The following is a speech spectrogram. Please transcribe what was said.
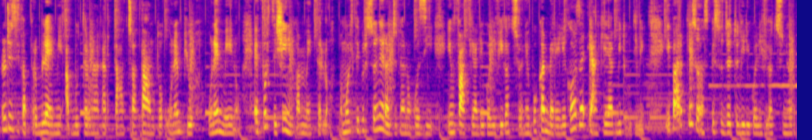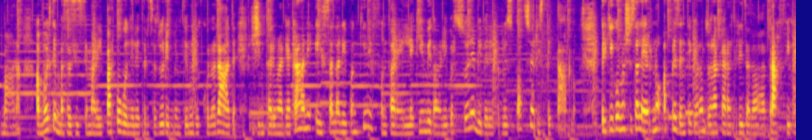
non ci si fa problemi a buttare una cartaccia, tanto una in più, una in meno. È forse cinico ammetterlo, ma molte persone ragionano così. Infatti la riqualificazione può cambiare le cose e anche le abitudini. I parchi sono spesso oggetto di riqualificazione urbana. A volte basta sistemare il parco con delle attrezzature ben tenute e colorate, recintare un'area cani e installare panchine e fontanelle che invitano le persone a vivere il proprio spazio e rispettarlo. Per chi conosce Salerno ha presente che è una zona caratterizzata da traffico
